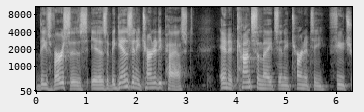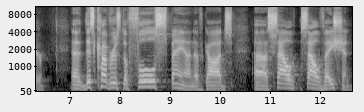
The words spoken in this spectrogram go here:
these verses is it begins in eternity past and it consummates in eternity future. Uh, this covers the full span of God's uh, sal- salvation.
